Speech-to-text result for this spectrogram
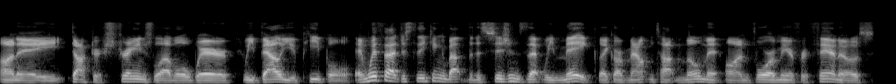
on a Doctor Strange level where we value people. And with that, just thinking about the decisions that we make, like our mountaintop moment on Vormir for Thanos,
